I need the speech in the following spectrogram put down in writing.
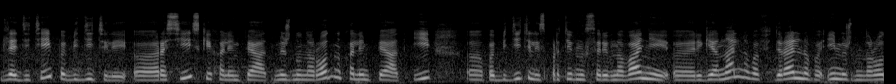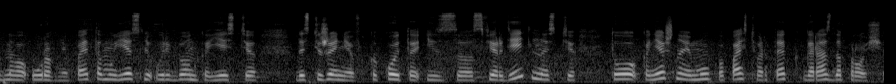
для детей победителей э, российских олимпиад, международных олимпиад и э, победителей спортивных соревнований э, регионального, федерального и международного уровня. Поэтому если у ребенка есть достижения в какой-то из сфер деятельности, то, конечно, ему попасть в Артек гораздо проще.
